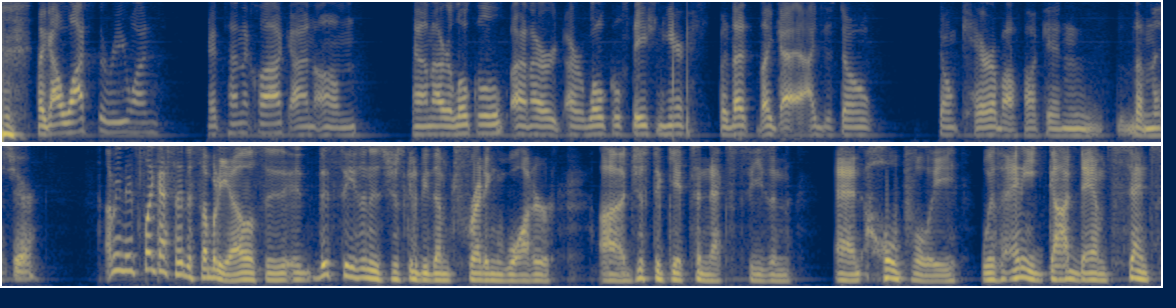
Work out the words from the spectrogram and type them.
like I'll watch the reruns at ten o'clock on um on our local on our our local station here, but that like I, I just don't don't care about fucking them this year. I mean, it's like I said to somebody else. It, it, this season is just going to be them treading water, uh, just to get to next season, and hopefully, with any goddamn sense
